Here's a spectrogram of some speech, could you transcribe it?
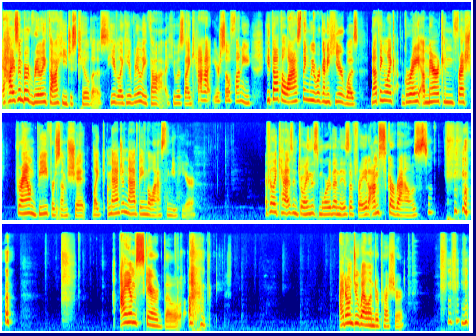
Heisenberg really thought he just killed us. He like he really thought. He was like, "Ha, you're so funny." He thought the last thing we were going to hear was nothing like great American fresh ground beef or some shit. Like imagine that being the last thing you hear. I feel like Kaz enjoying this more than is afraid. I'm scaroused. I am scared though. I don't do well under pressure.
